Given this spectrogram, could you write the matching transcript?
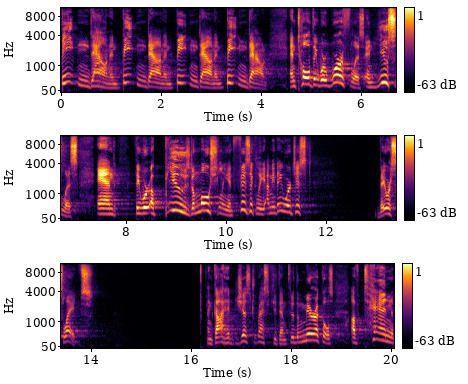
beaten down and beaten down and beaten down and beaten down and told they were worthless and useless and they were abused emotionally and physically. I mean, they were just, they were slaves. And God had just rescued them through the miracles of 10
